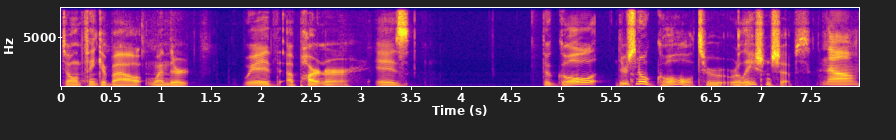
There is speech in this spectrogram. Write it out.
don't think about when they're with a partner. Is the goal? There's no goal to relationships. No,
